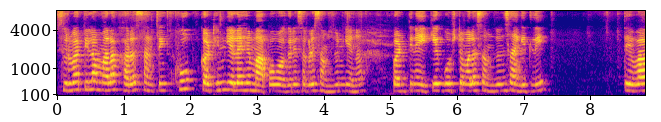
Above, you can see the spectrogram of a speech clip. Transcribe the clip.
सुरुवातीला मला खरंच सांगते खूप कठीण गेलं हे माप वगैरे सगळे समजून घेणं पण तिने एक एक गोष्ट मला समजून सांगितली. तेव्हा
